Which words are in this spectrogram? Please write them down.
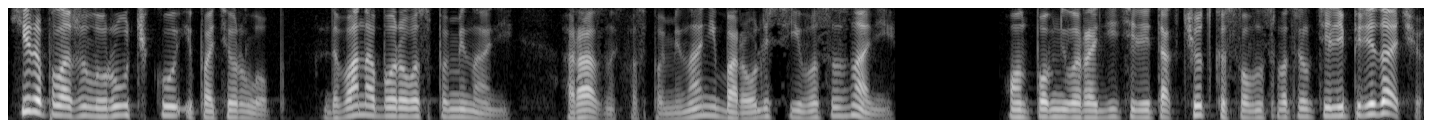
Хиро положил ручку и потер лоб. Два набора воспоминаний. Разных воспоминаний боролись в его сознании. Он помнил родителей так четко, словно смотрел телепередачу,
